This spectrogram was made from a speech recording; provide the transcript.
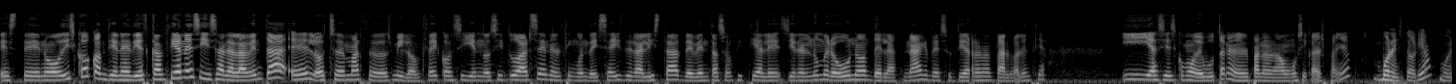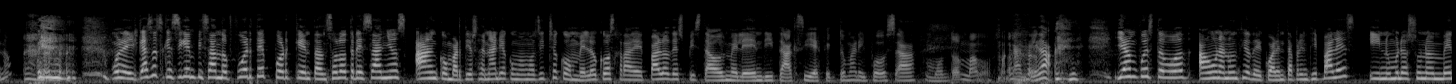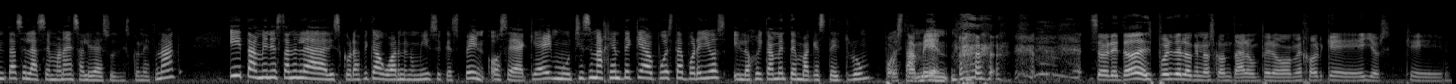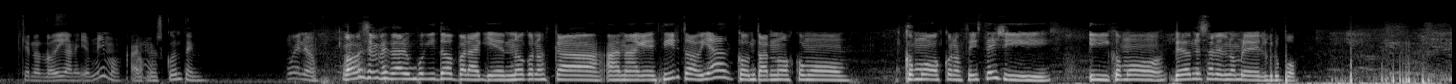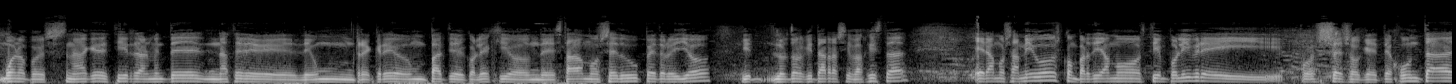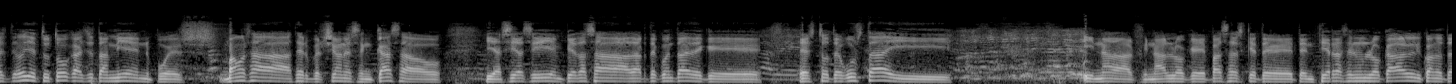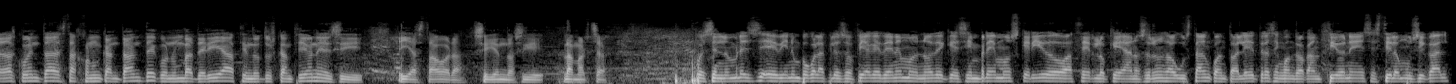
Este nuevo disco contiene 10 canciones y sale a la venta el 8 de marzo de 2011, consiguiendo situarse en el 56 de la lista de ventas oficiales y en el número 1 de la FNAC de su tierra natal, Valencia. Y así es como debutan en el panorama musical español. Buena historia, bueno. bueno, el caso es que siguen pisando fuerte porque en tan solo tres años han compartido escenario, como hemos dicho, con Melocos, Jarabe de Palo, Despistados, Melendi, Taxi, Efecto Mariposa. Un montón, vamos. Una cantidad. y han puesto voz a un anuncio de 40 principales y números uno en ventas en la semana de salida de su disco en FNAC. Y también están en la discográfica Warner Music Spain. O sea que hay muchísima gente que apuesta por ellos y lógicamente en Backstage Room, pues, también. Sobre todo después de lo que nos contaron, pero mejor que ellos, que, que nos lo digan ellos mismos. A ver que nos cuenten. Bueno, vamos a empezar un poquito para quien no conozca a nada que decir todavía, contarnos cómo, cómo os conocisteis y, y cómo, de dónde sale el nombre del grupo. Bueno, pues nada que decir, realmente nace de, un recreo, de un patio de colegio donde estábamos Edu, Pedro y yo, los dos guitarras y bajistas. Éramos amigos, compartíamos tiempo libre y pues eso, que te juntas, oye, tú tocas, yo también, pues vamos a hacer versiones en casa o, y así así empiezas a darte cuenta de que esto te gusta y, y nada, al final lo que pasa es que te, te encierras en un local y cuando te das cuenta estás con un cantante, con un batería, haciendo tus canciones y, y hasta ahora, siguiendo así la marcha. Pues el nombre es, eh, viene un poco la filosofía que tenemos, ¿no? De que siempre hemos querido hacer lo que a nosotros nos ha gustado en cuanto a letras, en cuanto a canciones, estilo musical.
